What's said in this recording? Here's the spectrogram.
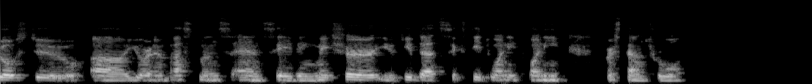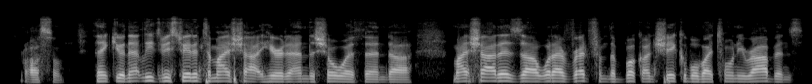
goes to uh, your investments and saving. Make sure you keep that 60, 20, 20% rule. Awesome. Thank you. And that leads me straight into my shot here to end the show with. And uh, my shot is uh, what I've read from the book Unshakable by Tony Robbins.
